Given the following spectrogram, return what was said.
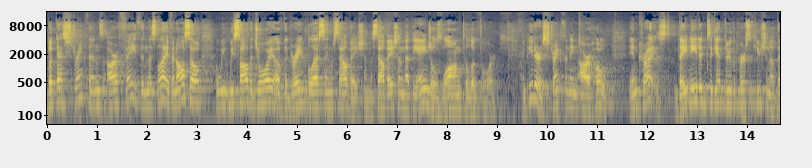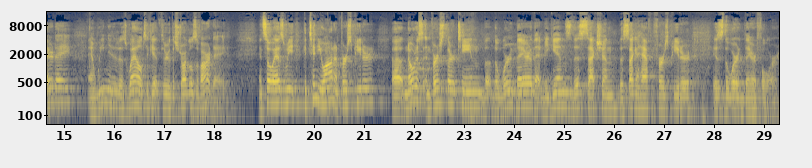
but that strengthens our faith in this life. And also, we, we saw the joy of the great blessing of salvation, the salvation that the angels long to look for. And Peter is strengthening our hope in Christ. They needed to get through the persecution of their day, and we needed as well to get through the struggles of our day. And so, as we continue on in 1 Peter, uh, notice in verse 13, the, the word there that begins this section, the second half of 1 Peter, is the word therefore.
